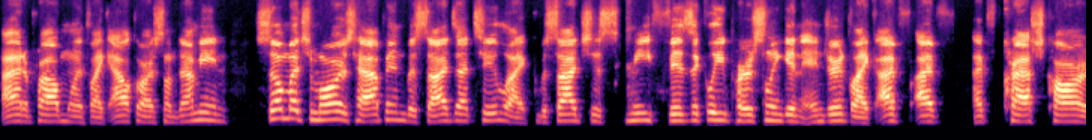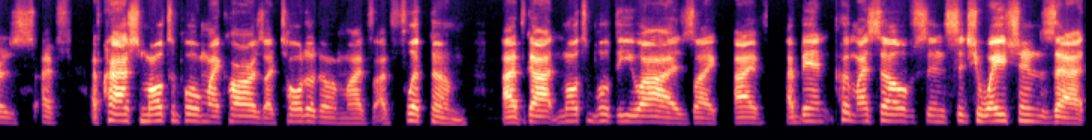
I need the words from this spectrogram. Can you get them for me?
I had a problem with like alcohol or something. I mean, so much more has happened besides that too. Like besides just me physically, personally getting injured. Like I've I've I've crashed cars. I've I've crashed multiple of my cars. I've totaled them. I've I've flipped them. I've got multiple DUIs. Like I've I've been put myself in situations that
